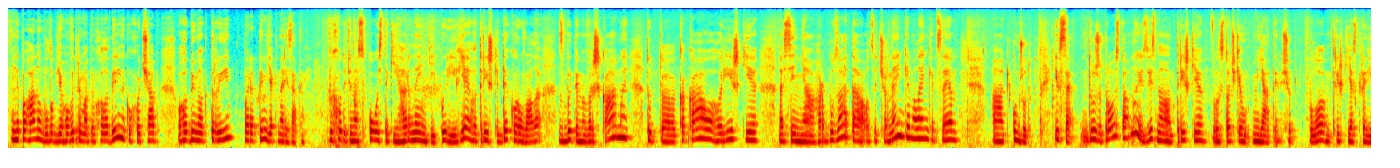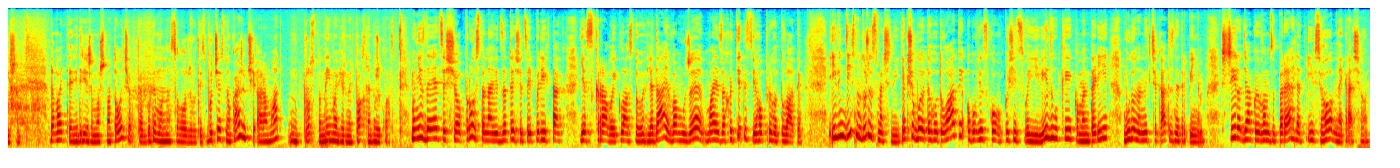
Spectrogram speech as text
непогано було б його витримати в холодильнику хоча б годинок три перед тим, як нарізати. Виходить у нас ось такий гарненький пиріг. Я його трішки декорувала збитими вершками. Тут е, какао, горішки, насіння гарбуза та оце чорненьке маленьке це кунжут. І все. Дуже просто. Ну і, звісно, трішки листочків м'яти, щоб було трішки яскравіше. Давайте відріжемо шматочок та будемо насолоджуватись. Бо, чесно кажучи, аромат ну просто неймовірний, пахне дуже класно. Мені здається, що просто навіть за те, що цей пиріг так яскраво і класно виглядає, вам уже має захотітись його приготувати. І він дійсно дуже смачний. Якщо будете готувати, обов'язково пишіть свої відгуки, коментарі, буду на них чекати з нетерпінням. Щиро дякую вам за перегляд і всього вам найкращого.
